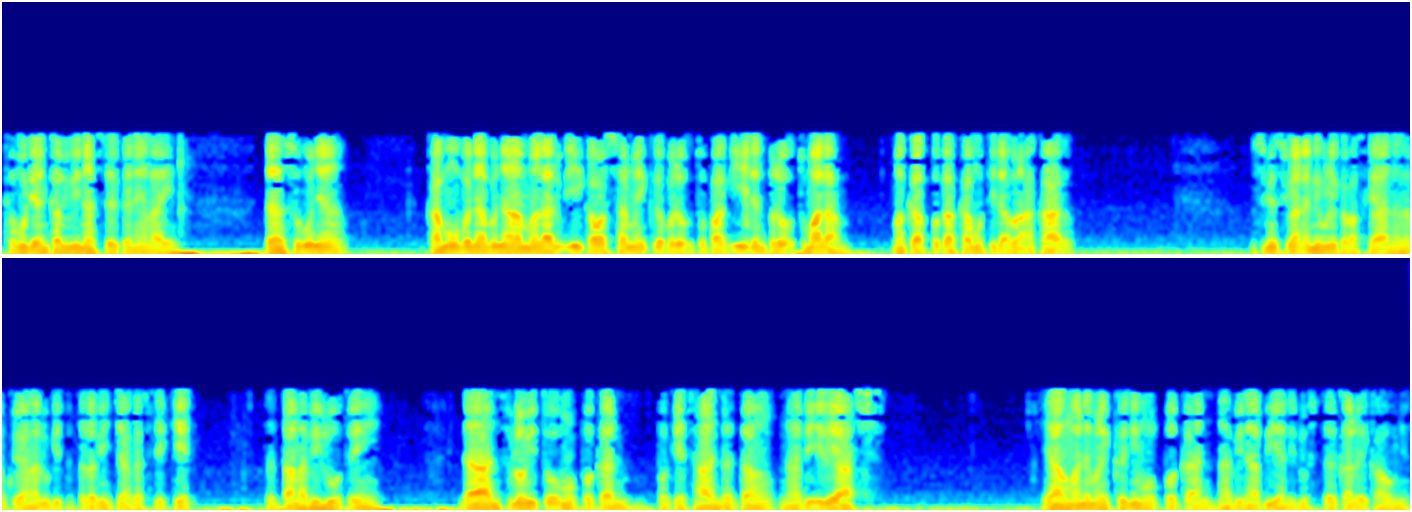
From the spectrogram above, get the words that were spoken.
Kemudian kami binasakan yang lain Dan sungguhnya kamu benar-benar melalui kawasan mereka pada waktu pagi dan pada waktu malam. Maka apakah kamu tidak berakal? Muslim-muslimat yang dimulakan paskan Dalam kuliah lalu kita telah bincangkan sedikit Tentang Nabi Lut ini. Dan sebelum itu merupakan Pengkisahan tentang Nabi Ilyas Yang mana mereka ini merupakan Nabi-Nabi yang didustakan oleh kaumnya.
